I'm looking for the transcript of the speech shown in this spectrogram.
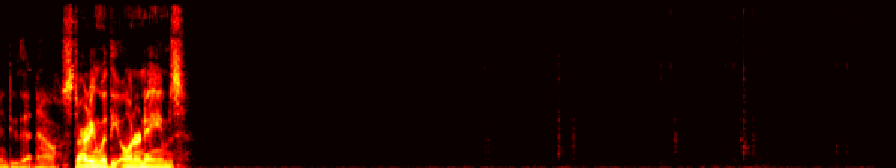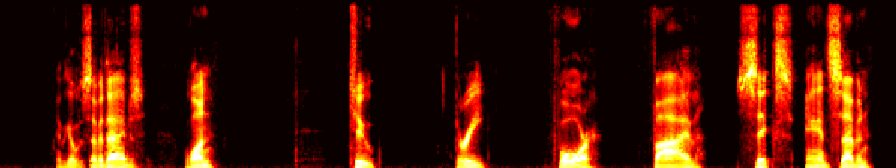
and do that now. Starting with the owner names. Here we go. Seven times. One, two, three, four, five, six, and seven.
